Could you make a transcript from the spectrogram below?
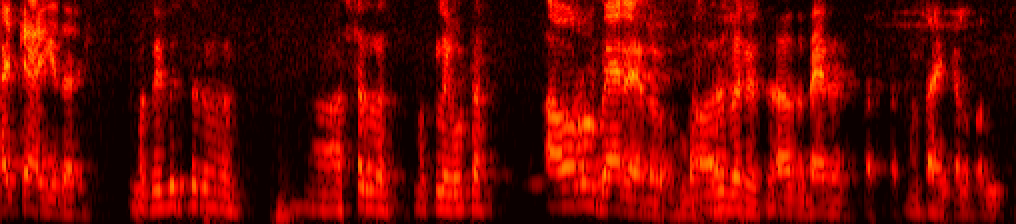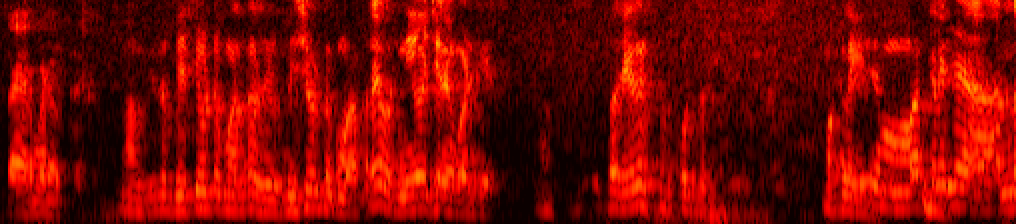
ಆಯ್ಕೆ ಆಗಿದ್ದಾರೆ. ಮತ್ತೆ ಇದಕ್ಕೆ ಸರ್ ಹಾಸ್ಟೆಲ್ ಮಕ್ಕಳಿಗೆ ಊಟ? ಅವರು ಬೇರೆ ಯಾರು ಅದು ಬೇರೆ ಸರ್. ಅದು ಬೇರೆ ಬರ್ತಾರೆ. ಸಾಯಂಕಾಲ ಬಂದು ತಯಾರು ಮಾಡಿ ಹೋಗ್ತಾರೆ ಇದು ಬಿಸಿ ಊಟಕ್ಕೆ ಮಾತ್ರ ಬಿಸಿ ಊಟಕ್ಕೆ ಮಾತ್ರ ಇವ್ರು ನಿಯೋಜನೆಗೊಂಡಿದ್ದಾರೆ. ಸರ್ ಏನೇನು ಫುಡ್ ಮಕ್ಕಳಿಗೆ? ಮಕ್ಕಳಿಗೆ ಅನ್ನ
